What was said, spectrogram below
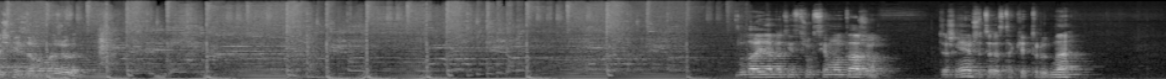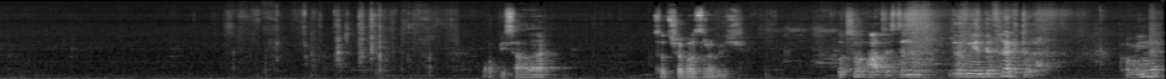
Czegoś nie zauważyłem. Dodali nawet instrukcję montażu. Też nie wiem, czy to jest takie trudne. Opisane, co trzeba zrobić. To co? A, to jest ten pewnie deflektor. Kominek.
